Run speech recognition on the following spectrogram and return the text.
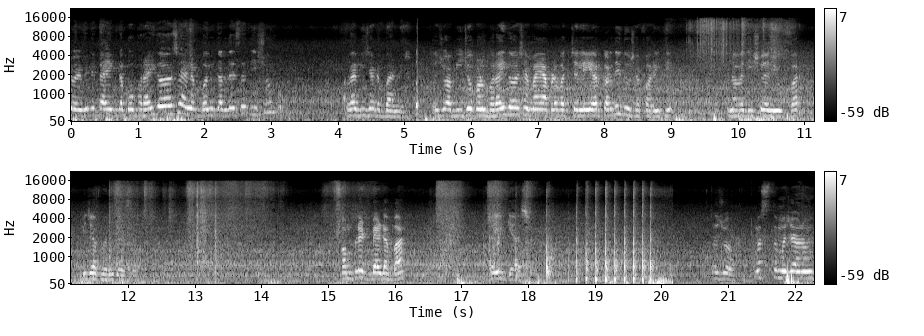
જો એવી રીતે એક ડબ્બો ભરાઈ ગયો છે અને બંધ કરી દેશે દીશું હવે બીજા ડબ્બાને. તો જો આ બીજો પણ ભરાઈ ગયો છે એમાં આપણે વચ્ચે લેયર કરી દીધું છે ફરીથી. અને હવે દીશું એની ઉપર બીજા ભરી દેશે. કમ્પ્લીટ બે ડબ્બા થઈ ગયા છે. તો જો મસ્ત મજાનું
